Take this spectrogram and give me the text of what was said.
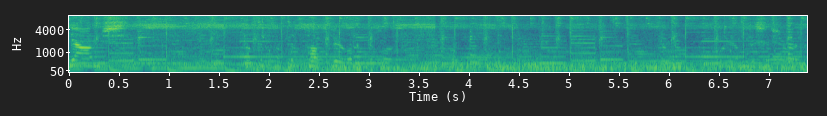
Gelmiş. Patır patır patlıyor bakın bu. Koyun dışı şöyle.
